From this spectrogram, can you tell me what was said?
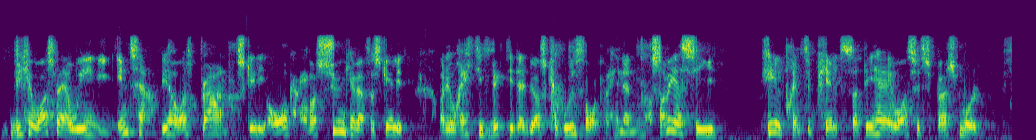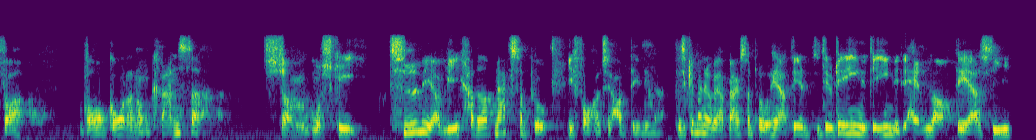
vi kan jo også være uenige internt. Vi har jo også børn på forskellige overgange. Vores syn kan være forskelligt, og det er jo rigtig vigtigt, at vi også kan udfordre hinanden. Og så vil jeg sige, helt principielt, så det her er jo også et spørgsmål for, hvor går der nogle grænser, som måske tidligere vi ikke har været opmærksom på i forhold til holddelinger. Det skal man jo være opmærksom på her. Det, er, det er jo det egentlig, det egentlig, det handler om. Det er at sige,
